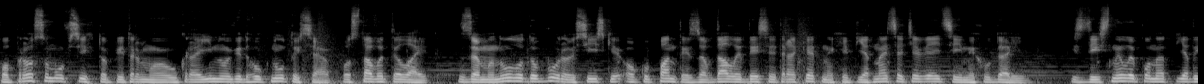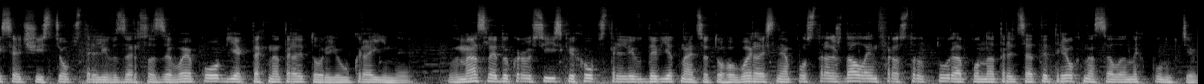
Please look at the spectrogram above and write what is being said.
Попросимо всіх, хто підтримує Україну, відгукнутися, поставити лайк. За минулу добу російські окупанти завдали 10 ракетних і 15 авіаційних ударів. Здійснили понад 56 обстрілів з РСЗВ по об'єктах на території України. Внаслідок російських обстрілів 19 вересня постраждала інфраструктура понад 33 населених пунктів.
